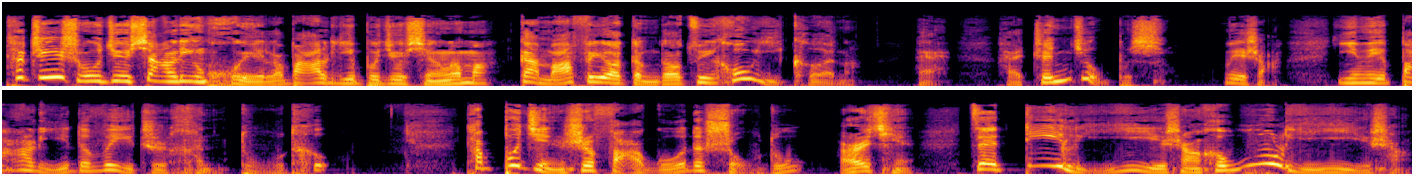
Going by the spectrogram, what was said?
他这时候就下令毁了巴黎不就行了吗？干嘛非要等到最后一刻呢？哎，还真就不行。为啥？因为巴黎的位置很独特，它不仅是法国的首都，而且在地理意义上和物理意义上，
